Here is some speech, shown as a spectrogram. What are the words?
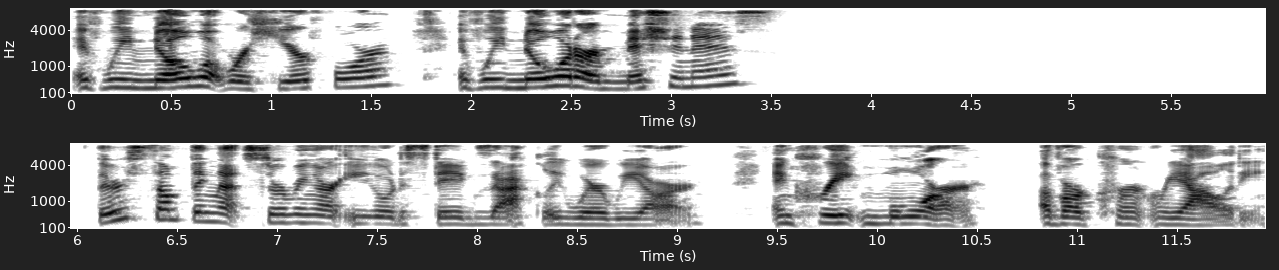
if we know what we're here for, if we know what our mission is, there's something that's serving our ego to stay exactly where we are and create more of our current reality.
